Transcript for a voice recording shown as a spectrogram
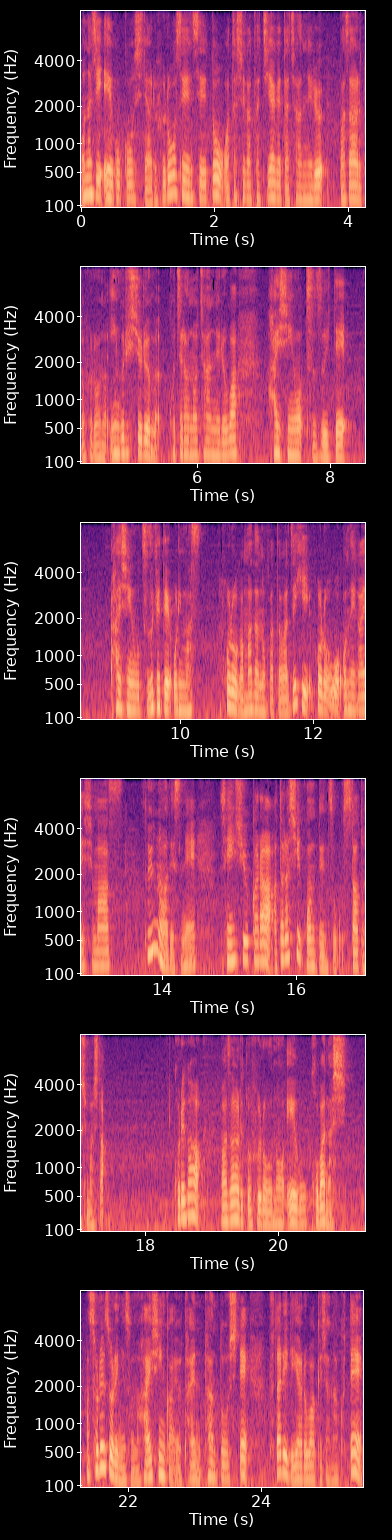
同じ英語講師であるフロー先生と私が立ち上げたチャンネル、バザールとフローのイングリッシュルーム、こちらのチャンネルは配信を続いて、配信を続けております。フォローがまだの方はぜひフォローをお願いします。というのはですね、先週から新しいコンテンツをスタートしました。これがバザールとフローの英語小話あ、それぞれにその配信会を担当して2人でやるわけじゃなくて、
